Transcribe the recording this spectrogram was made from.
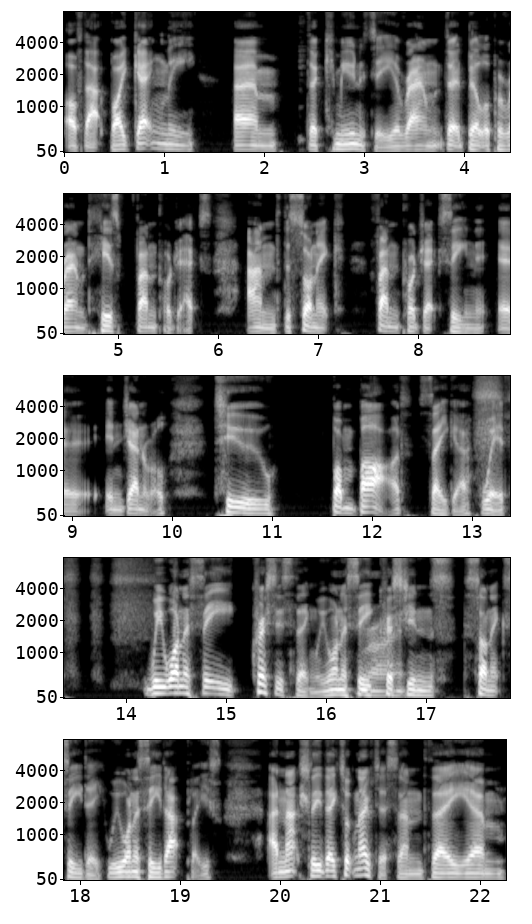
of that by getting the um, the community around that built up around his fan projects and the Sonic fan project scene uh, in general to bombard Sega with we want to see Chris's thing we want to see Right. Christian's Sonic CD we want to see that please and actually, they took notice and they um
